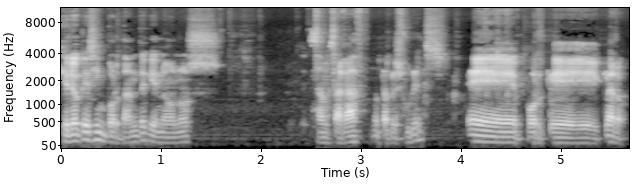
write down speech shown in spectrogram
creo que es importante que no nos. Samsagaz, no te apresures. eh, porque, claro,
